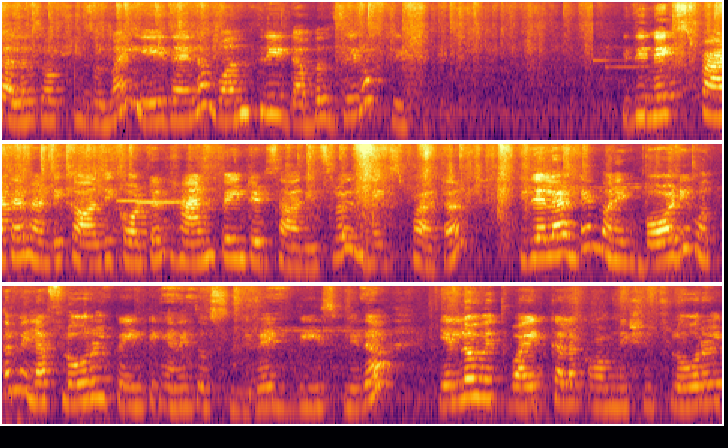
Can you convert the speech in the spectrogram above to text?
కలర్స్ ఆప్షన్స్ ఉన్నాయి. ఏదైనా one three double zero free shipping ఇది నెక్స్ట్ ప్యాటర్న్ అండి. ఖాదీ కాటన్ హ్యాండ్ పెయింటెడ్ సారీస్లో ఇది నెక్స్ట్ ప్యాటర్న్ ఇది ఎలా అంటే మనకి బాడీ మొత్తం ఇలా ఫ్లోరల్ పెయింటింగ్ అనేది వస్తుంది. రెడ్ బీస్ మీద yellow with white colour combination floral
